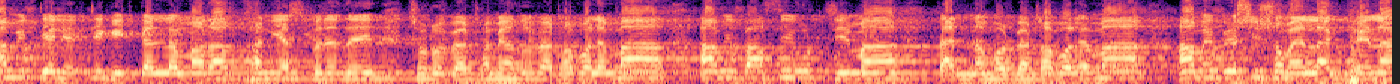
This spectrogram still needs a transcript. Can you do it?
আমি ট্রেনের টিকিট কাটলাম, মা, রাজধানী এক্সপ্রেসে ছোট বেটা, মেজো বেটা বলে, মা, আমি বাসে উঠছি, মা। চার নম্বর বেটা বলে, মা, আমি বেশি সময় লাগবে না।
